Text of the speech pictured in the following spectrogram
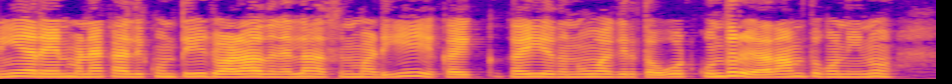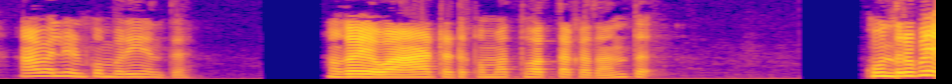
ನೀ ಯಾರು ಏನು ಮನೆ ಖಾಲಿ ಕುಂತಿ, ಜೋಳ ಅದನ್ನೆಲ್ಲ ಹಸನ್ ಮಾಡಿ, ಕೈ ಕೈ ಅದು ನೋವಾಗಿರ್ತಾವೆ ಒಟ್ಟು ಕುಂದ್ರ, ಆರಾಮ್ ತಗೋ ನೀನು. ಆಮೇಲೆ ಹಿಂಡ್ಕೊಂಬರಿ ಅಂತ. ಹಾಗ ಯಾವ ಆಟ ಆಟಕ್ಕೆ ಮತ್ತೆ ಹೊತ್ತಾಕದ ಅಂತ. ಕುಂದ್ರ ಬೇ,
